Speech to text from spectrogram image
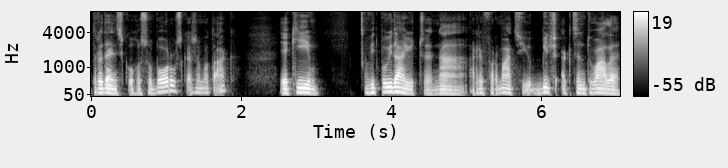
Триденського собору, скажімо так, які, відповідаючи на реформацію, більш акцентували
